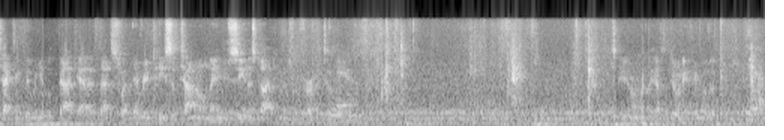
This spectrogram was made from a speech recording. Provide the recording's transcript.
technically, when you look back at it, that's what every piece of town-owned land you see in this document is referring to. Yeah. So don't have to do anything with it. Yeah.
